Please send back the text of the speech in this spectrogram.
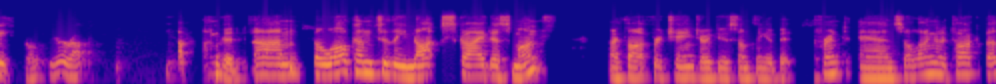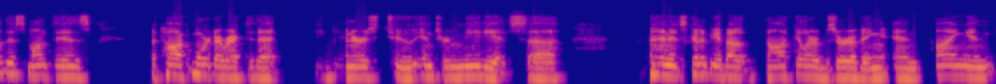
you're- oh, you're up. I'm good. Um, so welcome to the Not Sky this month. I thought for change I'd do something a bit different. And so what I'm going to talk about this month is a talk more directed at beginners to intermediates. Uh, and it's going to be about binocular observing and tying in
